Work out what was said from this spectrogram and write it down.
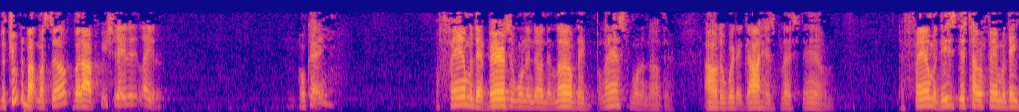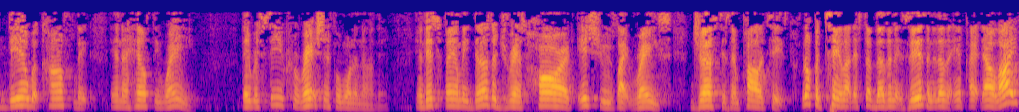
the truth about myself, but I appreciated it later. Okay? A family that bears with one another in love, they bless one another out of the way that God has blessed them. The family, this type of family, they deal with conflict in a healthy way. They receive correction for one another. And this family does address hard issues like race, justice, and politics. We don't pretend like that stuff doesn't exist and it doesn't impact our life.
